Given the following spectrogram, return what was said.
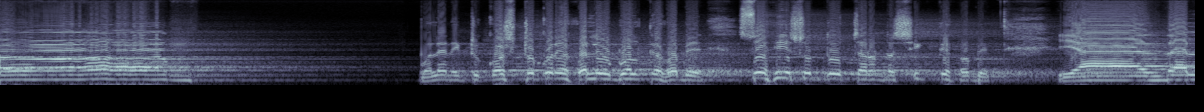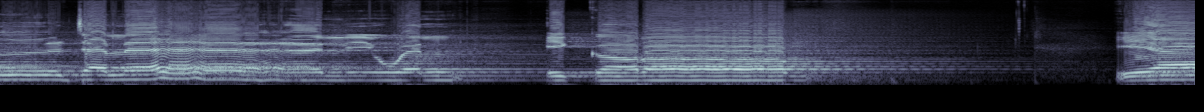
والإكرام বলেন, একটু কষ্ট করে হলেও বলতে হবে, সহি শুদ্ধ উচ্চারণটা শিখতে হবে। ইয়াদাল জালালি ওয়াল ইকরাম। ইয়া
